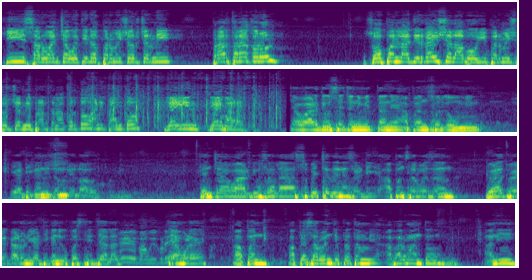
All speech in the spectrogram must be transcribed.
ही सर्वांच्या वतीनं परमेश्वर चरणी प्रार्थना करून सोपनला दीर्घायुष्य लाभो ही परमेश्वर चरणी प्रार्थना करतो आणि थांबतो. जय हिंद जय महाराष्ट्र. वाढदिवसाच्या निमित्ताने आपण स्वर्गभूमी या ठिकाणी जमलेलो आहोत. त्यांच्या वाढदिवसाला शुभेच्छा देण्यासाठी आपण सर्वजण वेळात वेळ काढून या ठिकाणी उपस्थित इकडे. त्यामुळे आपण आपल्या सर्वांचे प्रथम मी आभार मानतो आणि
